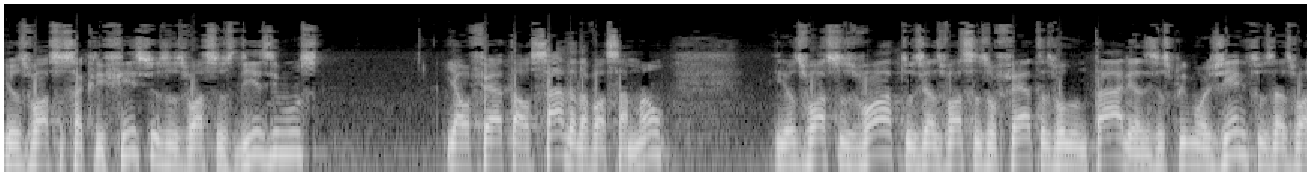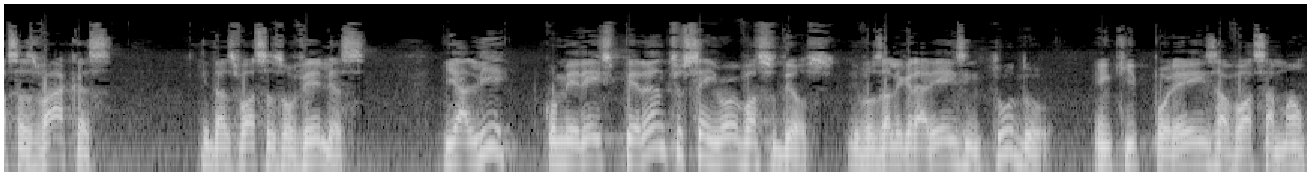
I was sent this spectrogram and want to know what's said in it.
e os vossos sacrifícios, os vossos dízimos, e a oferta alçada da vossa mão, e os vossos votos e as vossas ofertas voluntárias, e os primogênitos das vossas vacas e das vossas ovelhas, e ali comereis perante o Senhor vosso Deus, e vos alegrareis em tudo em que poreis a vossa mão,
